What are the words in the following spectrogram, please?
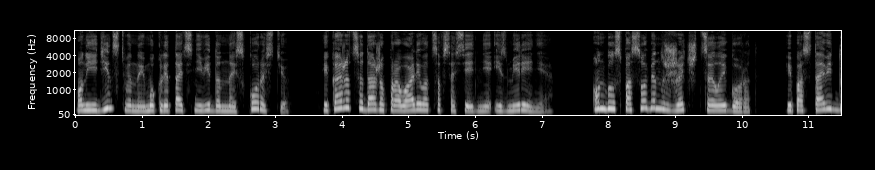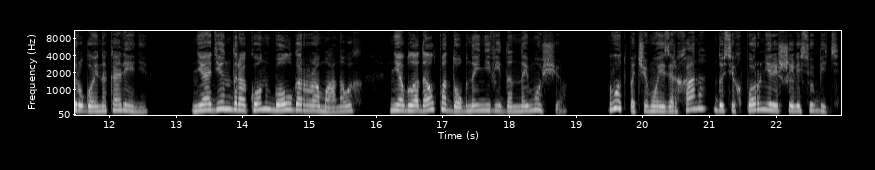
Он единственный мог летать с невиданной скоростью и, кажется, даже проваливаться в соседние измерения. Он был способен сжечь целый город и поставить другой на колени. Ни один дракон Болгар Романовых не обладал подобной невиданной мощью. Вот почему Изерхана до сих пор не решились убить,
